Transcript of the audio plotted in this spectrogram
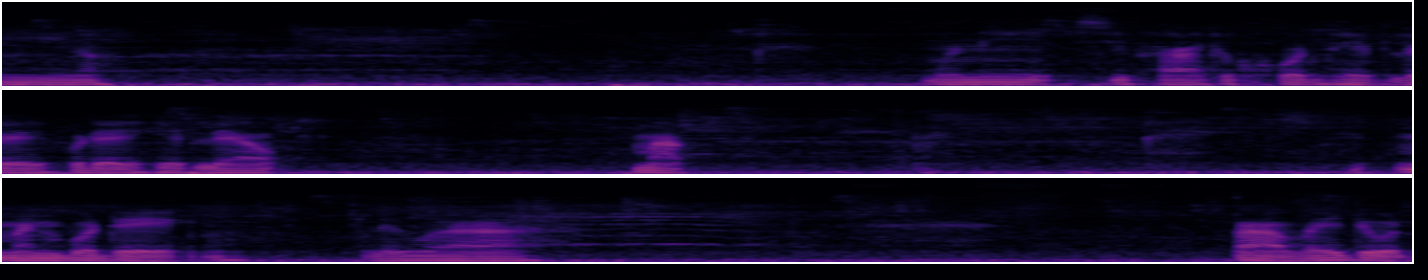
มีเนาะ มื้อนี้สิพาทุกคนเห็ดเลยผู้ใดเห็ดแล้ว หมัก มันบดแดงหรือว่าป่าไว้ดด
